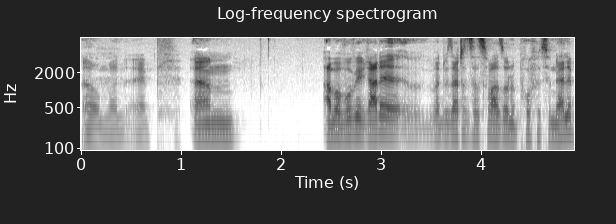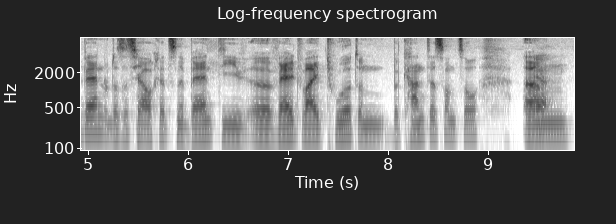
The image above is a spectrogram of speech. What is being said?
oh Mann, ey. Ähm, aber wo wir gerade, weil du sagtest, das war so eine professionelle Band und das ist ja auch jetzt eine Band, die äh, weltweit tourt und bekannt ist und so. Ähm,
